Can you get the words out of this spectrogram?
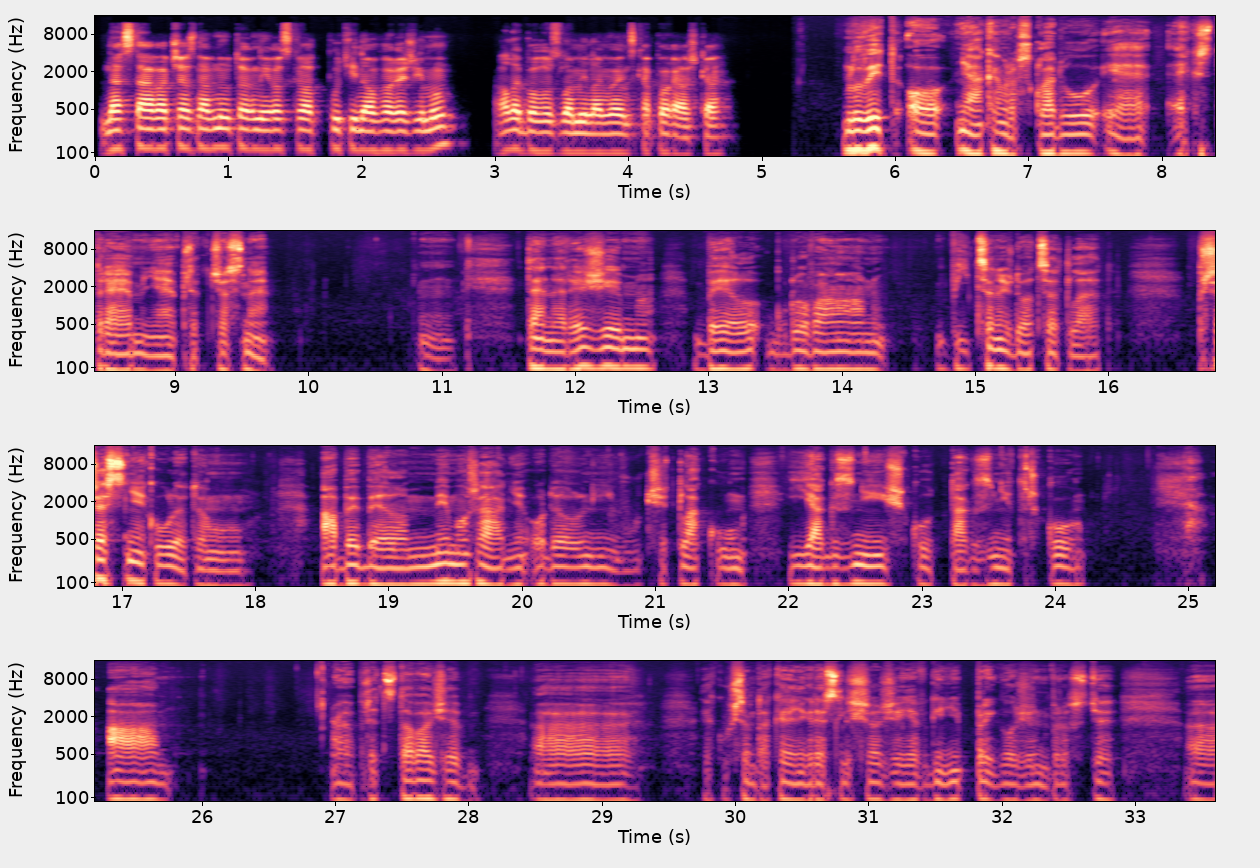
Nastáva čas na vnútorný rozklad Putinovho režimu, alebo ho zlomí len vojenská porážka? Mluvit o nějakém rozkladu je extrémně předčasné. Hmm. Ten režim byl budován více než 20 let přesně kvůli tomu, aby byl mimořádně odolný vůči tlakům jak z nížku, tak z vnitřku. A představa, že jak už jsem také někde slyšel, že Evgeni Prigožin prostě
